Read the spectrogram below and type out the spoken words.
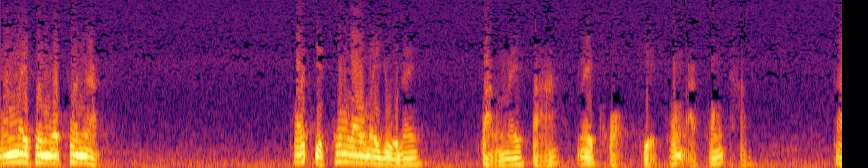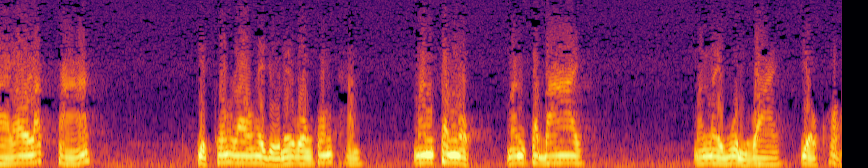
มันไม่สงบสงัดเพราะจิตของเราไม่อยู่ในฝั่งในฝาในขอบเขตของอัดของธรรมถ้าเรารักษาจิตของเราให้อยู่ในวงของธรรมมันสงบมันสบาย มันไม่วุ่นวายเกี่ยวข้อง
